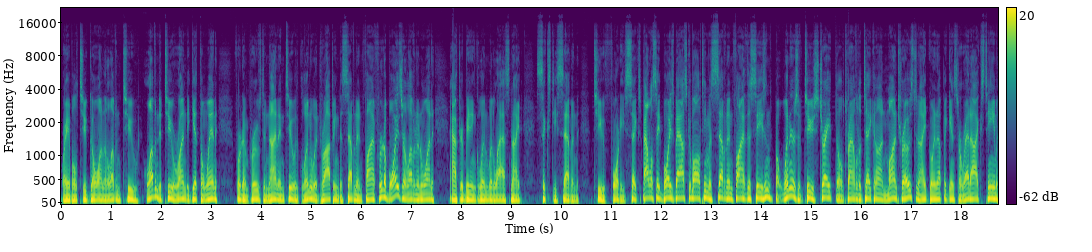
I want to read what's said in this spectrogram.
were able to go on an 11 2 run to get the win. Fruita improves to 9 and 2 with Glenwood dropping to 7 and 5. Fruita boys are 11 and 1 after beating Glenwood last night 67 to 46. Palisade boys basketball team is 7 and 5 this season, but winners of two straight. They'll travel to take on Montrose tonight going up against a Redhawks team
